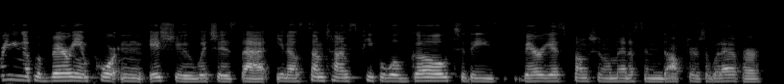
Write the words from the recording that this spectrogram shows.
bringing up a very important issue, which is that you know sometimes people will go to these various functional medicine doctors or whatever,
